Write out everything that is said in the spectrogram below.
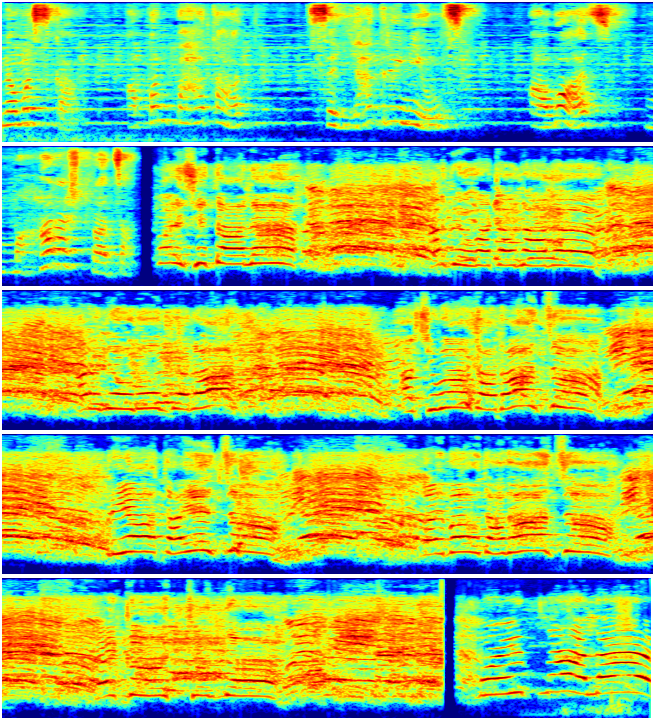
नमस्कार. आपण पाहतात सह्याद्री न्यूज आवाज महाराष्ट्राचा. पैसे आलं. अरे देव आलं. अरे निवडून देणार. आशीर्वाद दादांचा. प्रिया ताईंचा. वैभव दादाचा एकच चंद मोहित आलं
